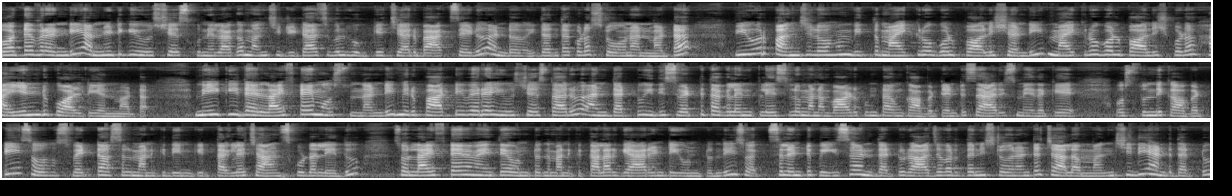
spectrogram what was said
వాట్ ఎవర్ అండి అన్నిటికీ యూజ్ చేసుకునేలాగా మంచి డిటాచబుల్ హుక్ ఇచ్చారు బ్యాక్ సైడ్ అండ్ ఇదంతా కూడా స్టోన్ అనమాట ప్యూర్ పంచలోహం విత్ మైక్రో గోల్డ్ పాలిష్ అండి. మైక్రో గోల్డ్ పాలిష్ కూడా హై ఎండ్ క్వాలిటీ అనమాట మీకు ఇది లైఫ్ టైం వస్తుందండి. మీరు పార్టీ వేరే యూజ్ చేస్తారు. అండ్ దట్టు ఇది స్వెట్ తగలని ప్లేస్లో మనం వాడుకుంటాం కాబట్టి అంటే శారీస్ మీదకే వస్తుంది కాబట్టి. సో స్వెట్ అసలు మనకి దీనికి తగిలే ఛాన్స్ కూడా లేదు. సో లైఫ్ టైం అయితే ఉంటుంది మనకి కలర్ గ్యారంటీ ఉంటుంది. So excellent piece and that రాజవర్ధని స్టోన్ అంటే చాలా మంచిది. అండ్ దట్టు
